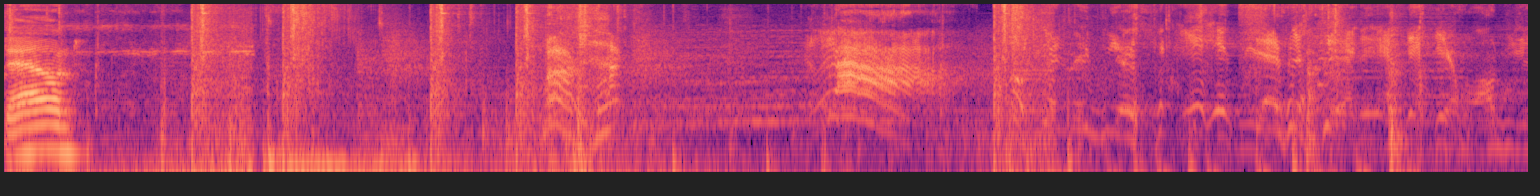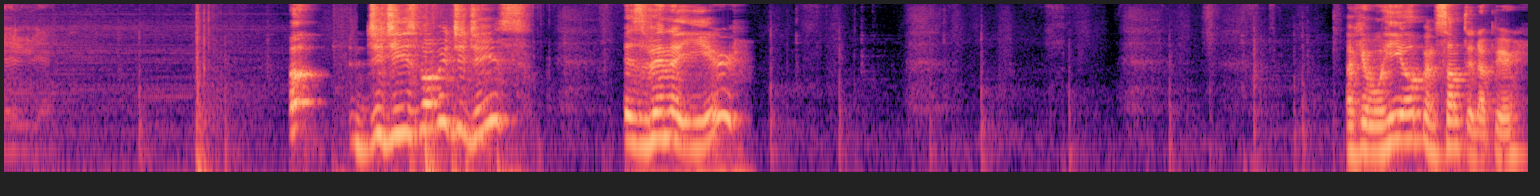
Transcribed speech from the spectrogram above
Down. Oh, GG's, Bobby, GG's. It's been a year? Okay, well, he opened something up here.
